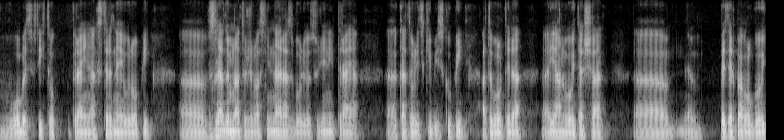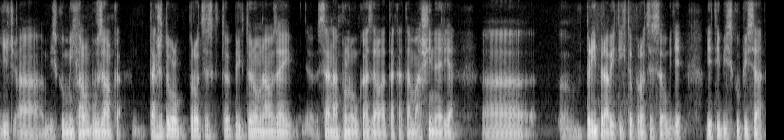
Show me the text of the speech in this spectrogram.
vôbec v týchto krajinách Strednej Európy, vzhľadom na to, že vlastne naraz boli odsudení traja katolíckí biskupy, a to bol teda Jan Vojtašák, Peter Pavel Gojdič a biskup Michal Buzalka. Takže to bol proces, pri ktorom naozaj sa naplno ukázala taká tá mašinéria prípravy týchto procesov, kde, kde tí biskupy sa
